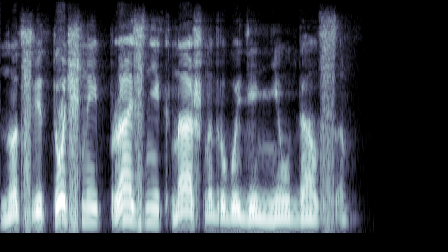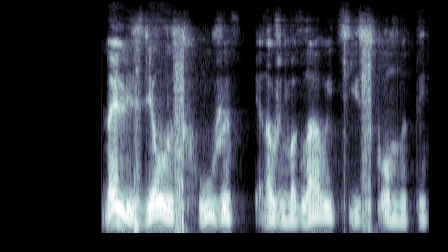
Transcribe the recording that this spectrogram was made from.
Но цветочный праздник наш на другой день не удался. Нелли сделалась хуже, и она уже не могла выйти из комнаты.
